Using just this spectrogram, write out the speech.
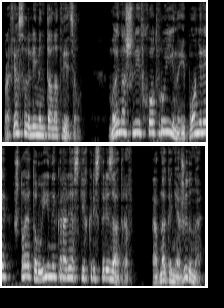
Профессор Ли Ментан ответил. «Мы нашли вход в руины и поняли, что это руины королевских кристаллизаторов. Однако неожиданно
